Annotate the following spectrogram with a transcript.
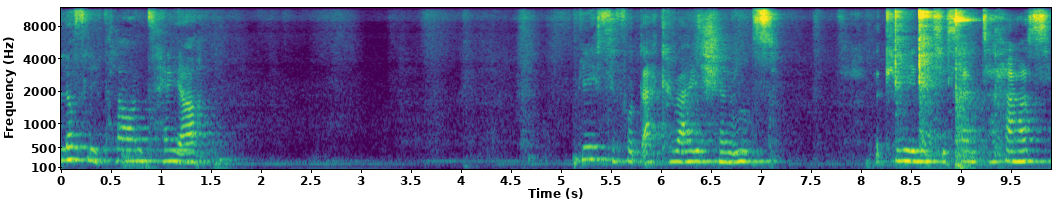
Lovely plant here. Beautiful decorations the community centre has.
